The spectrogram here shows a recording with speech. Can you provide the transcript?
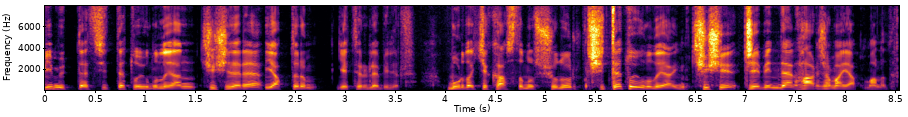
bir müddet şiddet uygulayan kişilere yaptırım getirilebilir. Buradaki kastımız şudur. Şiddet uygulayan kişi cebinden harcama yapmalıdır.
